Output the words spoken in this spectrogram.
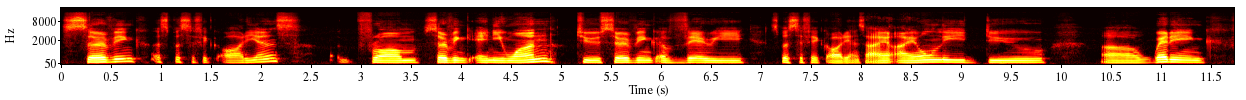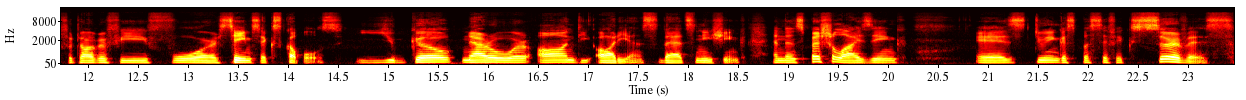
serving a specific audience from serving anyone to serving a very specific audience. I, I only do uh, wedding photography for same sex couples. You go narrower on the audience, that's niching. And then specializing is doing a specific service.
